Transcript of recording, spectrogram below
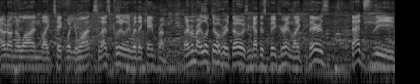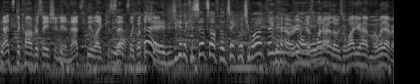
out on their lawn, like take what you want. So that's clearly where they came from. But I remember I looked over at those and got this big grin, like there's. That's the that's the conversation in. That's the like cassettes. Yeah. Like what the hey, shit. did you get the cassettes off the take what you want thing? Yeah, or even Yeah, just what are those or why do you have them or whatever.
